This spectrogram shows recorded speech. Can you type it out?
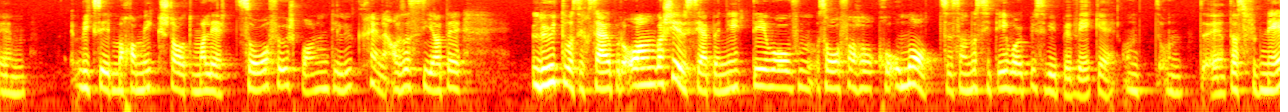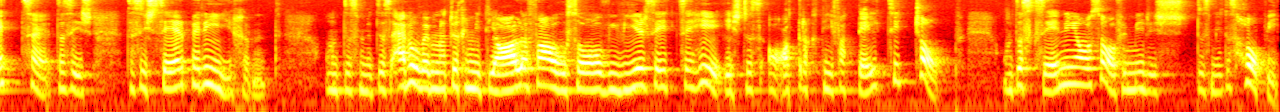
Ähm, wie gesagt, man kann mitgestalten, man lernt so viele spannende Leute kennen. Also es sind ja die Leute, die sich selber auch engagieren, es sind eben nicht die, die auf dem Sofa hocken und motzen, sondern es sind die, die etwas bewegen Und, und äh, das Vernetzen, das ist, das ist sehr bereichernd. Und dass man das, eben, wenn man natürlich im idealen Fall, so wie wir sitzen hier, ist das ein attraktiver Teilzeitjob. Und das sehe ich auch so. Für mich ist das nicht ein Hobby,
